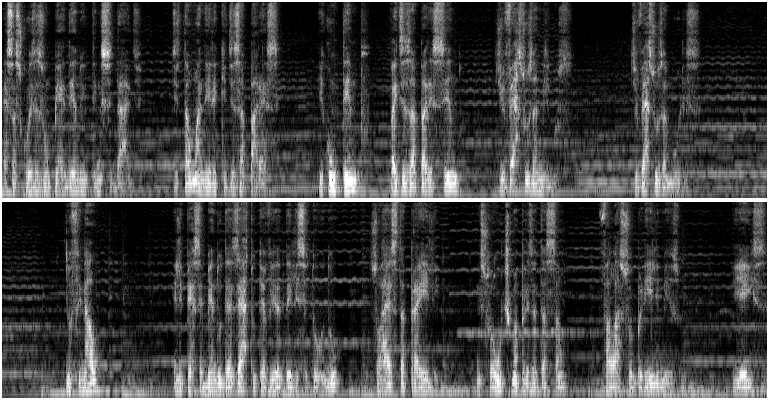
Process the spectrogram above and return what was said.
essas coisas vão perdendo intensidade, de tal maneira que desaparecem. E com o tempo vai desaparecendo diversos amigos, diversos amores. No final, ele percebendo o deserto que a vida dele se tornou, só resta para ele, em sua última apresentação, falar sobre ele mesmo. E eis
